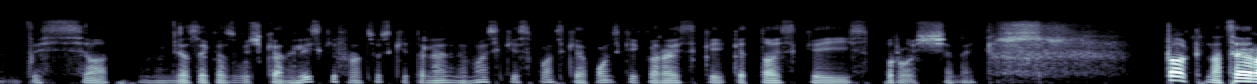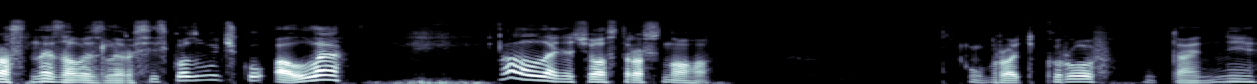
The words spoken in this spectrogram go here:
70. Язик озвучки англійський, французький, італійський, німецький, іспанський, японський, корейський, китайський і спрощений. Так, на цей раз не завезли російську озвучку, але. Але нічого страшного. Убрать кров. Та ні.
